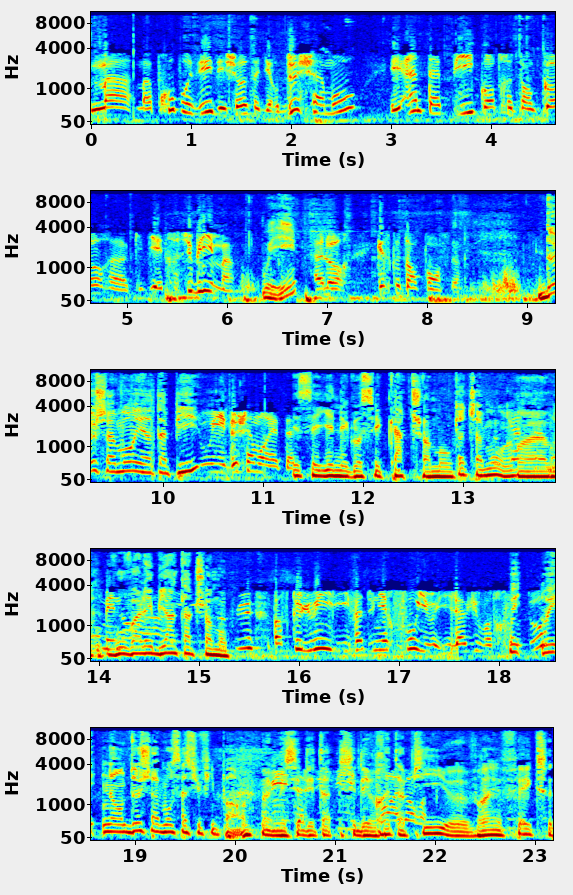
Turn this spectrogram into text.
m'a m'a proposé des choses, c'est-à-dire deux chameaux et un tapis contre ton corps euh, qui dit être sublime. Oui. Alors, qu'est-ce que t'en penses Deux chameaux et un tapis. Oui, deux chameaux et un tapis. Essayez de négocier quatre chameaux. Quatre chameaux, hein. Ouais, Non, vous- non, valez bien quatre chameaux. plus, parce que lui, il va devenir fou. Il, il a vu votre Oui, photo. oui, non, deux chameaux, ça suffit pas. hein. Oui, mais c'est des, ta- des vrais Bon, alors- tapis, euh, vrais faits, etc.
